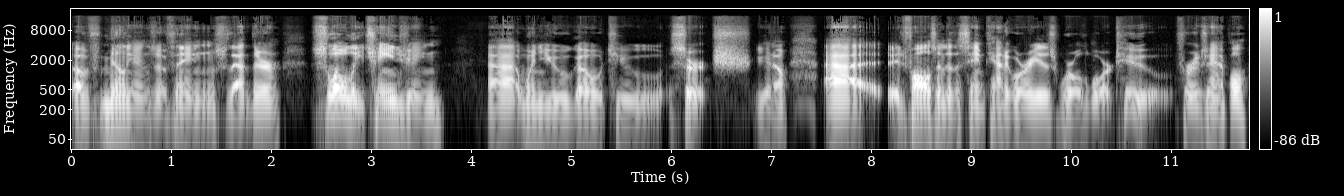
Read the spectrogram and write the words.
of millions of things that they're slowly changing uh, when you go to search. You know, uh, it falls into the same category as World War II, for example.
